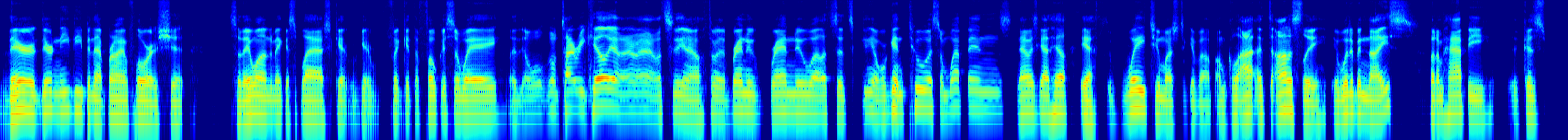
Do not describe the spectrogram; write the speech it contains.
They're they're knee deep in that Brian Flores shit. So they wanted to make a splash, get get get the focus away. Like, oh, we'll Tyreek Hill, yeah, let's you know throw a brand new brand new. Uh, let's let's you know we're getting Tua some weapons. Now he's got Hill. Yeah, way too much to give up. I'm glad. It's, honestly, it would have been nice, but I'm happy because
